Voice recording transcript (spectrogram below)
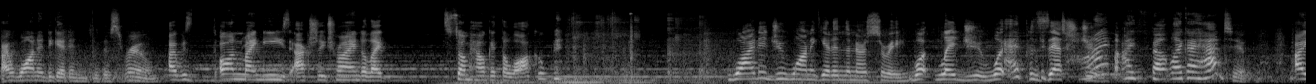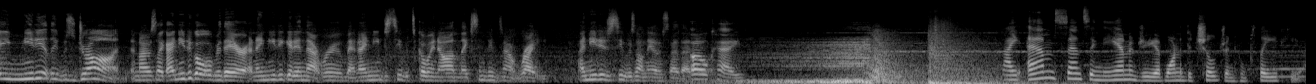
I wanted to get into this room. I was on my knees actually trying to like somehow get the lock open. Why did you want to get in the nursery? What led you? What At possessed the time, you? I felt like I had to. I immediately was drawn and I was like, I need to go over there and I need to get in that room and I need to see what's going on. Like something's not right. I needed to see what's on the other side of that. door. Okay. I am sensing the energy of one of the children who played here.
